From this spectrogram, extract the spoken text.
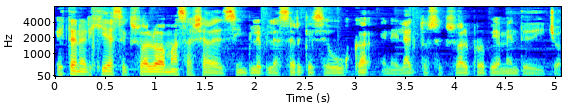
Esta energía sexual va más allá del simple placer que se busca en el acto sexual propiamente dicho.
